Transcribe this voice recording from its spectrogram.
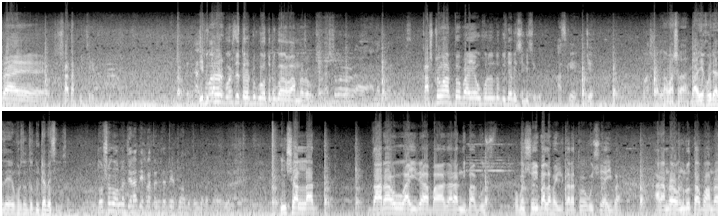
প্রায় সাত আট ফুট চলি এই দোকানের বয়স যতটুকু অতটুকু আছে কাস্টমার তো প্রায় এ পর্যন্ত দুইটা বেশি লিছি গো। আজকে? জি। মাশাআল্লাহ মাশাআল্লাহ। বাড়ি কইরা যে এ পর্যন্ত দুইটা বেশি লিছেন দর্শক হলো যারা দেখলা তাদের একটু আমন্ত্রণ জানাব ভালো লাগে ইনশাল্লাহ যারাও আইরা বা যারা নিবা গুছ অবশ্যই বালা পাইলে তারা তো অবশ্যই আইবা। আর আমরা অনুরোধ পাবো আমরা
